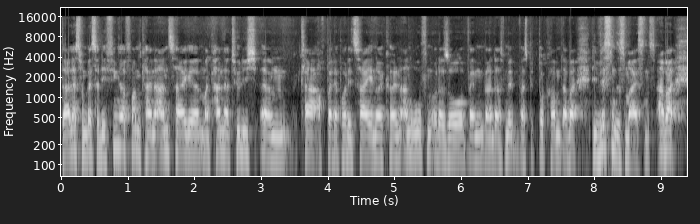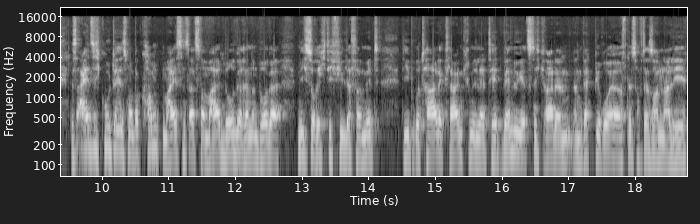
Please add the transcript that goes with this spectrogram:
da lässt man besser die Finger von, keine Anzeige. Man kann natürlich, ähm, klar, auch bei der Polizei in Neukölln anrufen oder so, wenn man das mit, was mitbekommt, aber die wissen das meistens. Aber das einzig Gute ist, man bekommt meistens als Normalbürgerinnen und Bürger nicht so richtig viel davon mit. Die brutale Kleinkriminalität, wenn du jetzt nicht gerade ein, ein Wettbüro eröffnest auf der Sonnenallee,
